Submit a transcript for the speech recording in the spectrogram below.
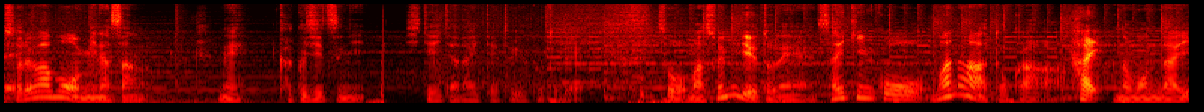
それはもう皆さんね確実にしていただいてということで。そうまあそういう意味で言うとね最近こうマナーとかはい。の問題、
